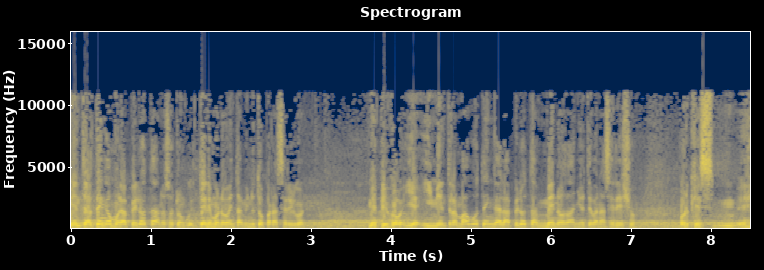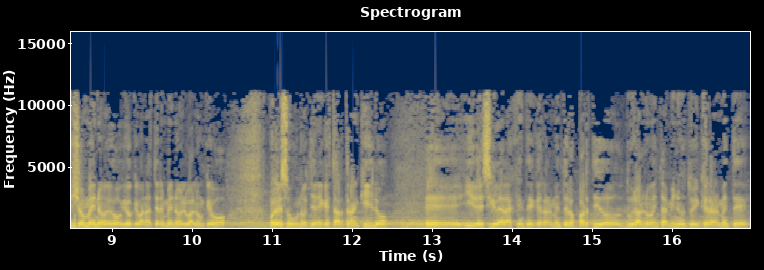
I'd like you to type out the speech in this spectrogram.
mientras tengamos la pelota, nosotros tenemos 90 minutos para hacer el gol. ¿Me explico? Y, mientras más vos tengas la pelota, menos daño te van a hacer ellos. Porque ellos menos, es obvio que van a tener menos el balón que vos. Por eso uno tiene que estar tranquilo eh, y decirle a la gente que realmente los partidos duran 90 minutos y que realmente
